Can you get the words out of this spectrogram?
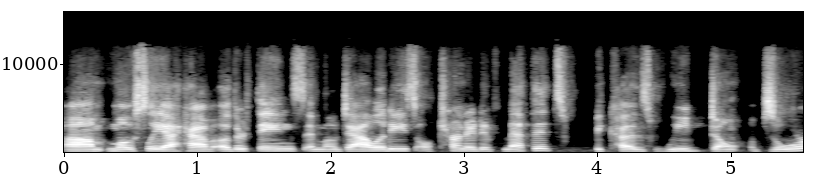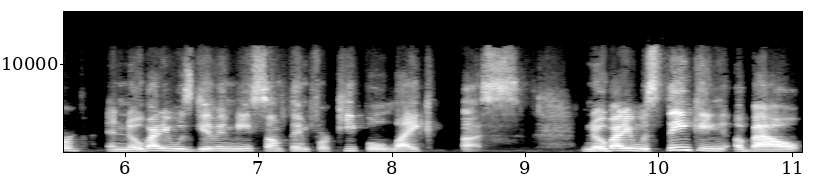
um, mostly i have other things and modalities alternative methods because we don't absorb and nobody was giving me something for people like us Nobody was thinking about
